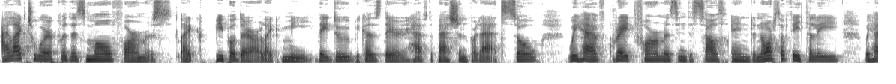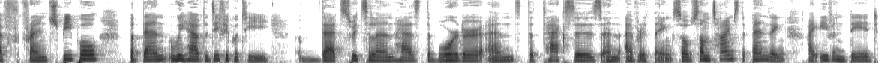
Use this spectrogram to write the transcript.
I like to work with the small farmers, like people that are like me. They do because they have the passion for that. So we have great farmers in the south and the north of Italy. We have French people, but then we have the difficulty that Switzerland has the border and the taxes and everything. So sometimes depending, I even did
